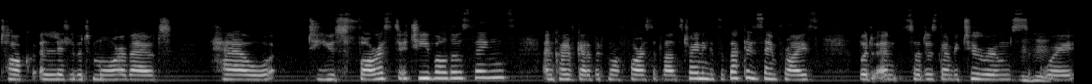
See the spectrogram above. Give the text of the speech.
talk a little bit more about how to use Phorest to achieve all those things and kind of get a bit more Phorest advanced training, it's exactly the same price. But and so there's going to be two rooms Mhm. where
